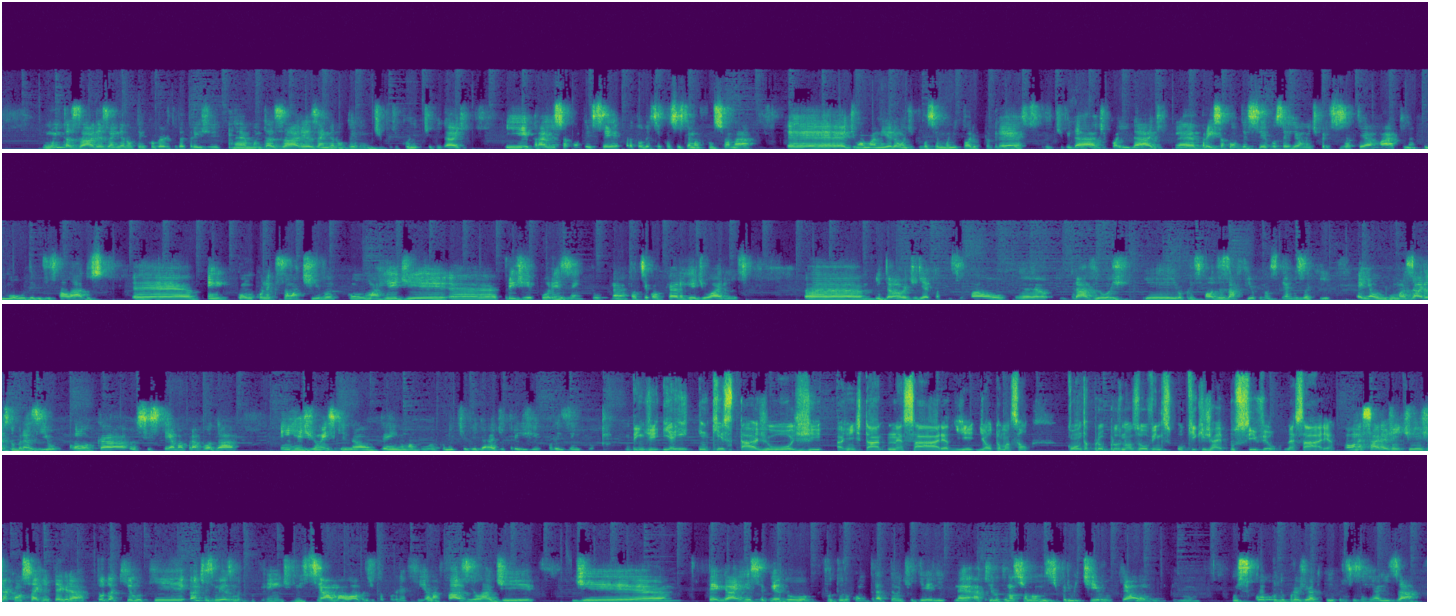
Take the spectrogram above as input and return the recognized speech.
Muitas áreas ainda não têm cobertura 3G, né? muitas áreas ainda não têm nenhum tipo de conectividade. E para isso acontecer, para todo esse ecossistema funcionar, é, de uma maneira onde que você monitore progressos, produtividade, qualidade. É, para isso acontecer, você realmente precisa ter a máquina com modems instalados é, em, com conexão ativa com uma rede 3G, é, por exemplo. Né? Pode ser qualquer rede wireless. Uh, então, eu diria que a principal é, entrave hoje e o principal desafio que nós temos aqui é, em algumas áreas do Brasil, colocar o sistema para rodar em regiões que não têm uma boa conectividade 3G, por exemplo. Entendi. E aí, em que estágio hoje a gente está nessa área de, de automação? Conta para os nossos ouvintes o que, que já é possível nessa área. Bom, nessa área a gente já consegue integrar tudo aquilo que, antes mesmo do cliente iniciar uma obra de topografia, na fase lá de, de pegar e receber do futuro contratante dele, né, aquilo que nós chamamos de primitivo, que é um, um, um escopo do projeto que ele precisa realizar.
